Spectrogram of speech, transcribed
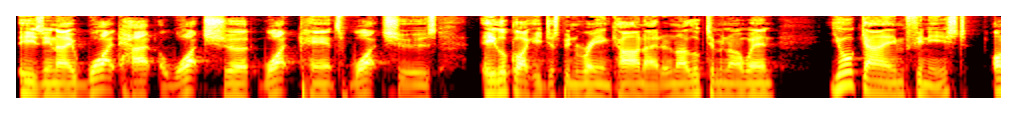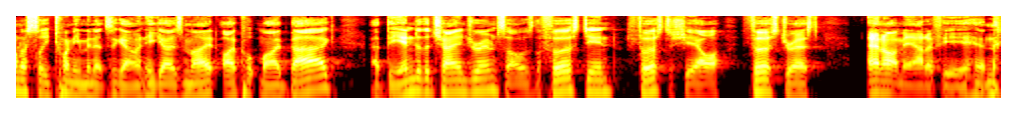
He's in a white hat, a white shirt, white pants, white shoes. He looked like he'd just been reincarnated. And I looked at him and I went, Your game finished honestly 20 minutes ago. And he goes, Mate, I put my bag at the end of the change room. So I was the first in, first to shower, first dressed, and I'm out of here. And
